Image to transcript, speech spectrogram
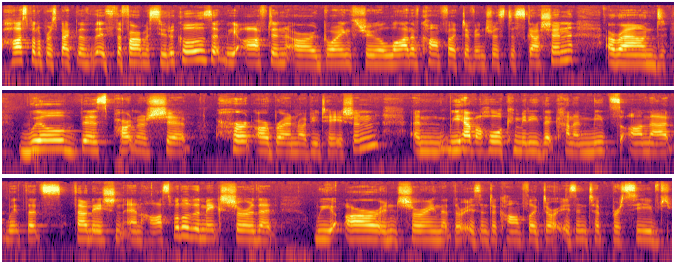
hospital perspective, it's the pharmaceuticals that we often are going through a lot of conflict of interest discussion around will this partnership hurt our brand reputation? And we have a whole committee that kind of meets on that with that's foundation and hospital to make sure that we are ensuring that there isn't a conflict or isn't a perceived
